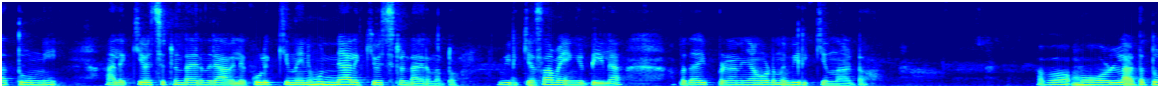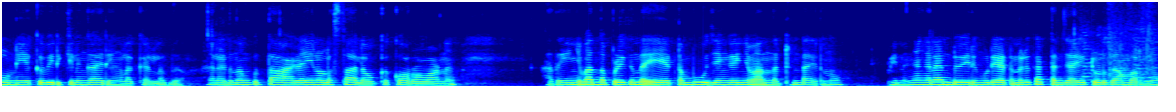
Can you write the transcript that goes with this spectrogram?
ആ തുണി അലക്കി വെച്ചിട്ടുണ്ടായിരുന്നു രാവിലെ. കുളിക്കുന്നതിന് മുന്നേ അലക്കി വെച്ചിട്ടുണ്ടായിരുന്നു കേട്ടോ വിരിക്കാൻ സമയം കിട്ടിയില്ല. അപ്പോൾ ഇതാ ഇപ്പോഴാണ് ഞാൻ കൊണ്ടുവന്ന് വിരിക്കുന്നത് കേട്ടോ. അപ്പോൾ മുകളിലാട്ട തുണിയൊക്കെ വിരിക്കലും കാര്യങ്ങളൊക്കെ ഉള്ളത്. അല്ലാണ്ട് നമുക്ക് താഴെ അതിനുള്ള സ്ഥലമൊക്കെ കുറവാണ്. അത് കഴിഞ്ഞ് വന്നപ്പോഴേക്കും ഏട്ടൻ പൂജയും കഴിഞ്ഞ് വന്നിട്ടുണ്ടായിരുന്നു. പിന്നെ ഞങ്ങൾ രണ്ടുപേരും കൂടി ഏട്ടൻ ഒരു കട്ടൻ ചായ ഇട്ട് കൊടുക്കാൻ പറഞ്ഞു.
